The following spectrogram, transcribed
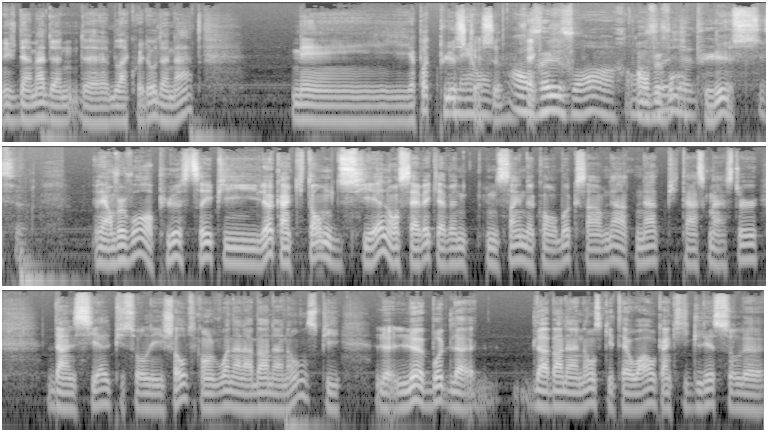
évidemment de, Black Widow, de Nat. Mais il n'y a pas de plus que ça. On veut le voir. On, veut, voir plus. C'est ça. On veut voir plus, tu sais. Puis là, quand il tombe du ciel, on savait qu'il y avait une, scène de combat qui s'en venait entre Nat et Taskmaster dans le ciel puis sur les choses, qu'on le voit dans la bande-annonce. Puis le, le bout de la, de la bande-annonce qui était wow quand il glisse sur le,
